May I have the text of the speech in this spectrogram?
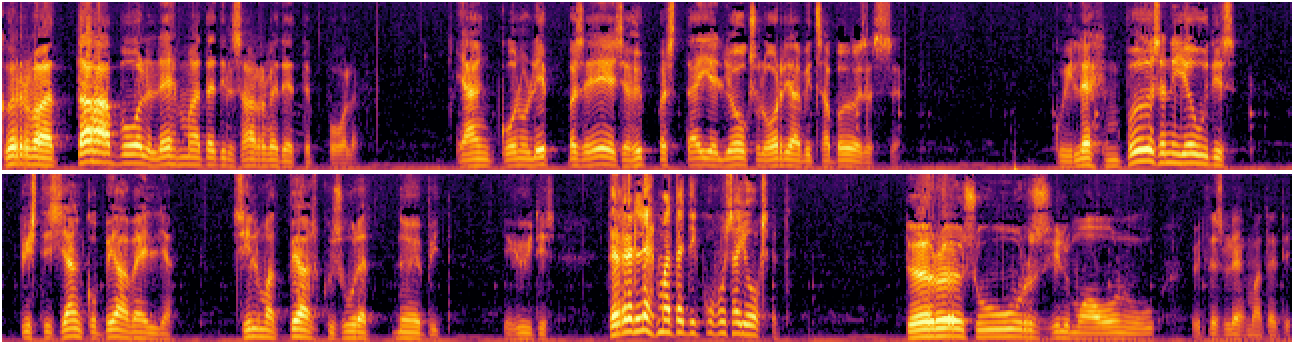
kõrvad tahapoole, lehmatädil sarved ettepoole Jänk onu lippas ees ja hüppas täiel jooksul orjavitsa põõsasse. kui lehm põõsani jõudis, pistis Jänku pea välja, silmad peas kui suured nööbid ja hüüdis. tere, lehmatädi, kuhu sa jooksed? tere, suursilma onu, ütles lehmatädi.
